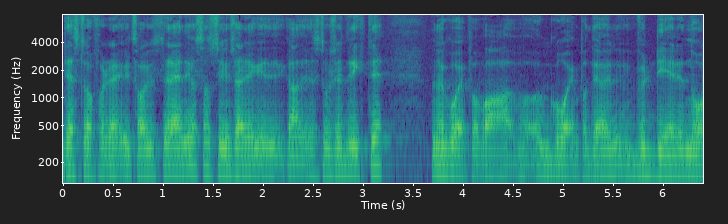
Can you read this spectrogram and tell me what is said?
det står for det utvalgets regning, og sannsynligvis er det stort sett riktig. Men å gå inn på, hva, gå inn på det å vurdere nå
